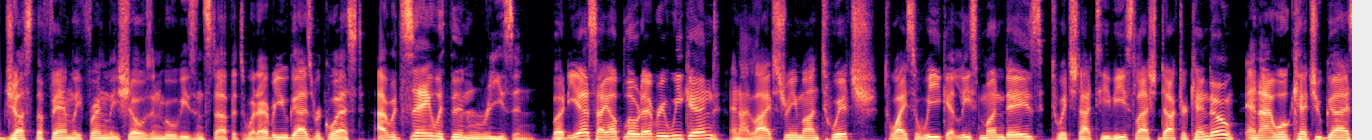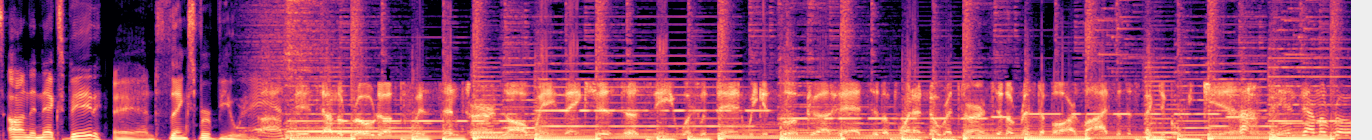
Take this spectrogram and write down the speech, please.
just the family friendly shows and movies and stuff. It's whatever you guys request. I would say within reason. But yes, I upload every weekend, and I live stream on Twitch twice a week, at least Mondays, twitch.tv slash Dr. Kendo, and I will catch you guys on the next vid, and thanks for viewing. And down the road of twists and turns, always anxious to see what's within. We can look ahead to the point of no return to the rest of our lives as the spectacle begins. I've been down the road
